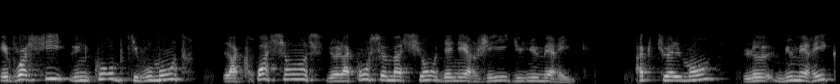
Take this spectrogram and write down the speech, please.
Et voici une courbe qui vous montre la croissance de la consommation d'énergie du numérique. Actuellement, le numérique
